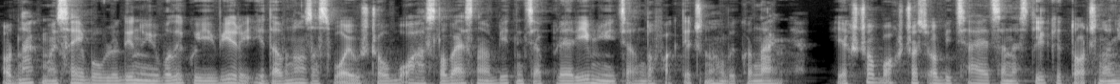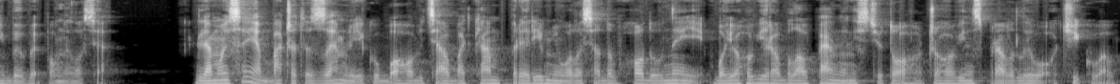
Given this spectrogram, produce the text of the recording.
Однак Мойсей був людиною великої віри і давно засвоїв, що у Бога словесна обітниця прирівнюється до фактичного виконання. Якщо Бог щось обіцяє, це настільки точно, ніби виповнилося. Для Мойсея бачити землю, яку Бог обіцяв батькам, прирівнювалося до входу в неї, бо його віра була впевненістю того, чого він справедливо очікував.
